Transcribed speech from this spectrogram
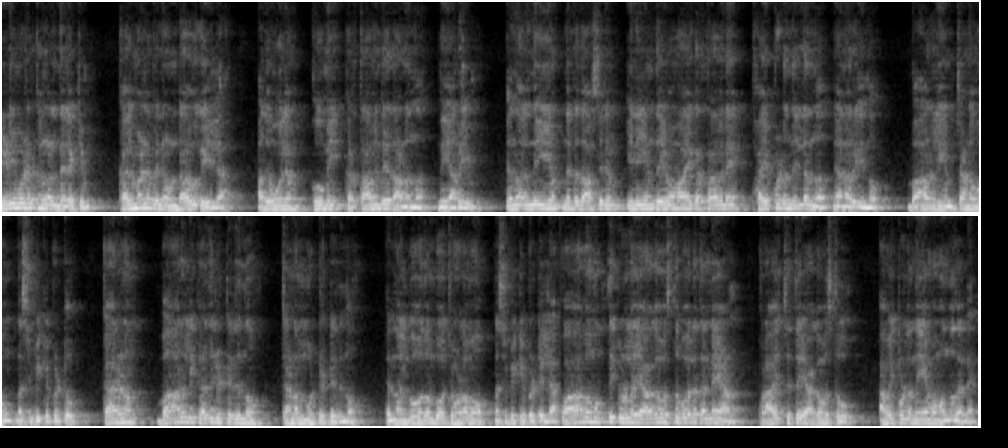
ഇടിമുഴക്കങ്ങൾ നിലയ്ക്കും. കൽമഴ പിന്നെ ഉണ്ടാവുകയില്ല. അതുമൂലം ഭൂമി കർത്താവിന്റെതാണെന്ന് നീ അറിയും. എന്നാൽ നീയും നിന്റെ ദാസരും ഇനിയും ദൈവമായ കർത്താവിനെ ഭയപ്പെടുന്നില്ലെന്ന് ഞാൻ അറിയുന്നു. ബാർലിയും ചണവും നശിപ്പിക്കപ്പെട്ടു. കാരണം ബാർലി കതിരിട്ടിരുന്നു ചണം മുട്ടിട്ടിരുന്നു. എന്നാൽ ഗോതമ്പോ ചോളമോ നശിപ്പിക്കപ്പെട്ടില്ല. പാപമുക്തിക്കുള്ള യാഗവസ്തു പോലെ തന്നെയാണ് പ്രായച്ചിത്ത യാഗവസ്തുവും. അവയ്ക്കുള്ള നിയമം ഒന്നു തന്നെ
